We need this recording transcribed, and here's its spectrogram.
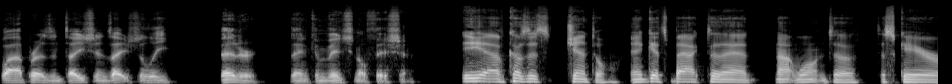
fly presentation is actually better than conventional fishing. Yeah, because it's gentle and it gets back to that not wanting to to scare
